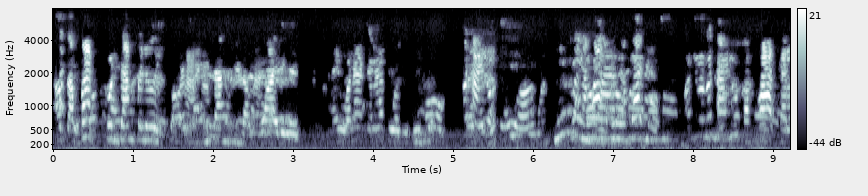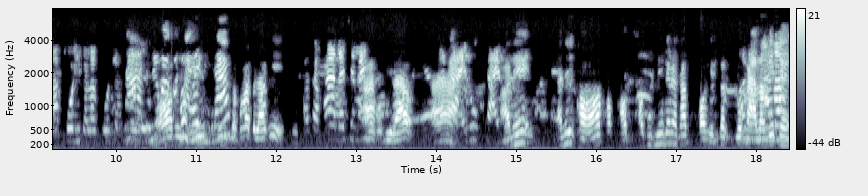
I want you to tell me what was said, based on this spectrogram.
เอาสัมภาษณ์คนดังไปเลยดังหลังควายไปเลยไอ้หัวหน้าคณะตัวอยู่ที่โมกก็ถ่ายรูปตัวนี่มันยังว่าดูว่าอยู่มันก็ถ่ายรูปสัมภาษณ์แต่ละคนแต่ละคนหน้าหรืออ๋อว่าพี่พี่สัมภาษณ์ไปแล้วพี่เขาสัมภาษณ์แล้วใช่ไหมอ่าผมมีแล้วอ่าถ่ายรูปถ่ายรูอัปนนี้ อันนี้ขอขอขอขอมุมนี้ได้ไหมครับขอเห็นโรงงานเรานิดนึง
